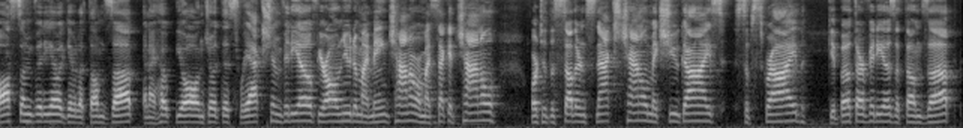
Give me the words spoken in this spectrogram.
Awesome video. Give it a thumbs up. And I hope you all enjoyed this reaction video. If you're all new to my main channel or my second channel or to the Southern Snacks channel, make sure you guys subscribe. Give both our videos a thumbs up.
